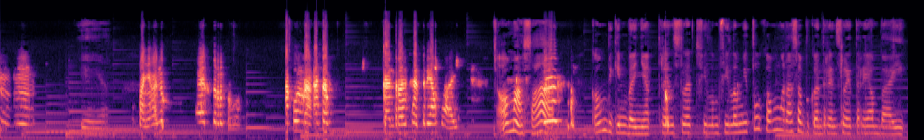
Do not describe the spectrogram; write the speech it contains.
Hmm. iya iya. Banyak lu translator tuh. Aku merasa bukan translator yang baik. Oh masa? Kamu bikin banyak translate film-film itu kamu ngerasa bukan translator yang baik?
